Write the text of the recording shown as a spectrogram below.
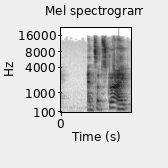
and subscribe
